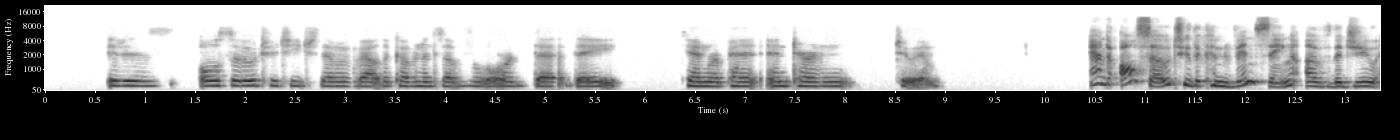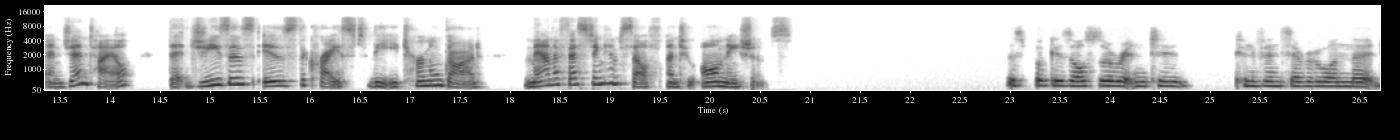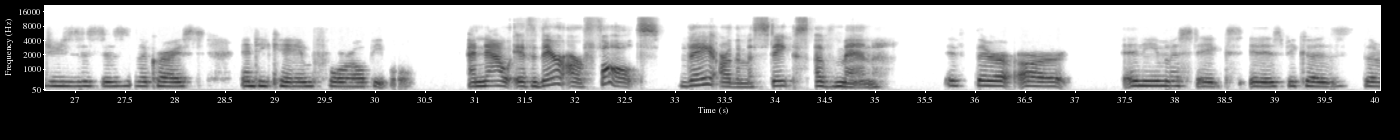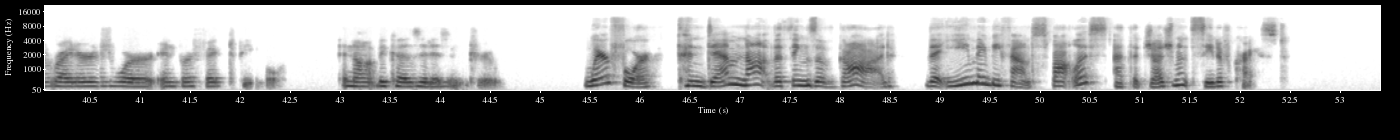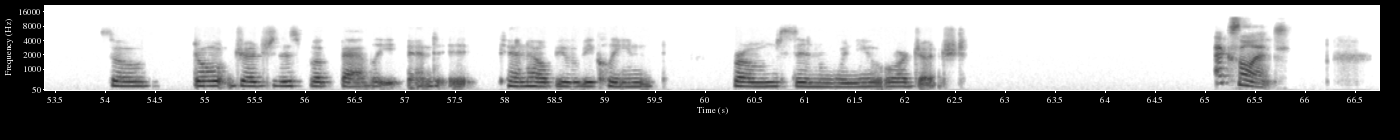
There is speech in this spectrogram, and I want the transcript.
It is also to teach them about the covenants of the Lord, that they can repent and turn to Him. And also to the convincing of the Jew and Gentile that Jesus is the Christ, the eternal God, manifesting Himself unto all nations this book is also written to convince everyone that Jesus is the Christ and he came for all people. And now, if there are faults, they are the mistakes of men. If there are any mistakes, it is because the writers were imperfect people and not because it isn't true. Wherefore, condemn not the things of God, that ye may be found spotless at the judgment seat of Christ. So don't judge this book badly, and it can help you be clean from sin when you are judged. Excellent.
